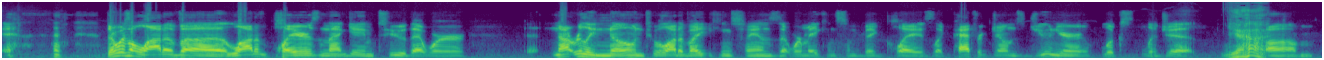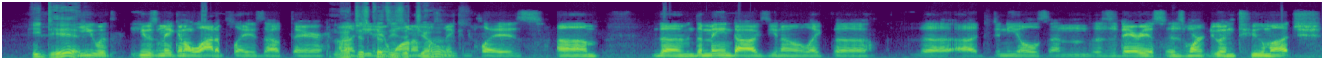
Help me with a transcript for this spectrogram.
there was a lot of uh, a lot of players in that game too that were not really known to a lot of Vikings fans that we're making some big plays. Like Patrick Jones Jr. looks legit. Yeah, Um, he did. he was he was making a lot of plays out there. Not just because he's a Jones. Was making plays. Um, the the main dogs, you know, like the the uh, Danielles and the Za'Dariuses weren't doing too much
